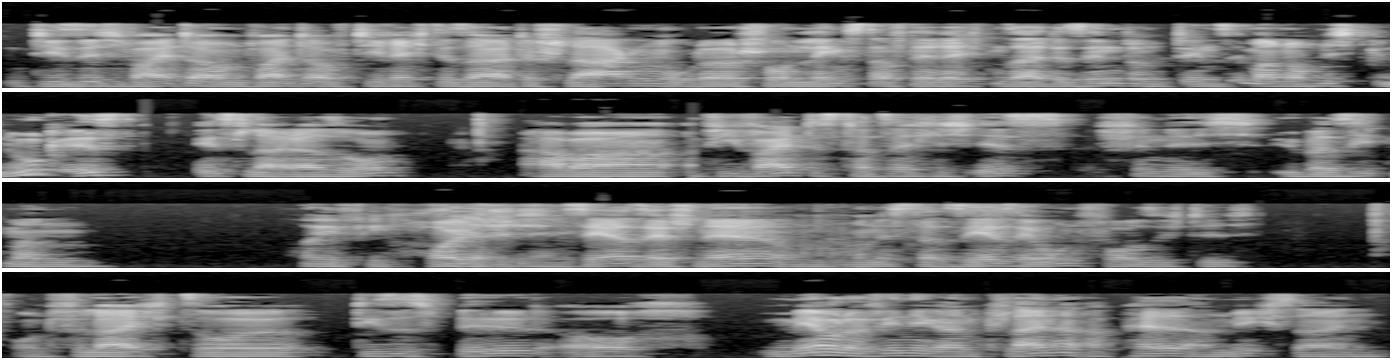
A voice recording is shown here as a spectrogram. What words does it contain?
die sich weiter und weiter auf die rechte Seite schlagen oder schon längst auf der rechten Seite sind und denen es immer noch nicht genug ist, ist leider so. Aber wie weit es tatsächlich ist, finde ich, übersieht man häufig, häufig, sehr, sehr, sehr schnell und man ist da sehr, sehr unvorsichtig. Und vielleicht soll dieses Bild auch mehr oder weniger ein kleiner Appell an mich sein,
